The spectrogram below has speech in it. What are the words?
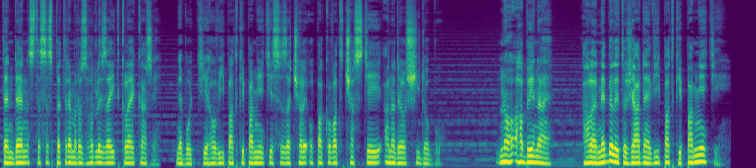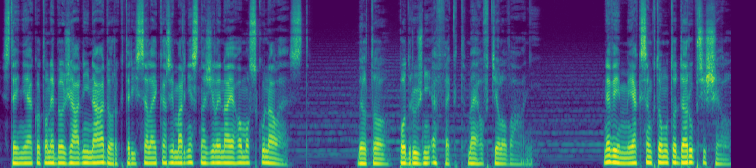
Ten den jste se s Petrem rozhodli zajít k lékaři, neboť jeho výpadky paměti se začaly opakovat častěji a na delší dobu. No, aby ne. Ale nebyly to žádné výpadky paměti, stejně jako to nebyl žádný nádor, který se lékaři marně snažili na jeho mozku nalézt. Byl to podružný efekt mého vtělování. Nevím, jak jsem k tomuto daru přišel,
